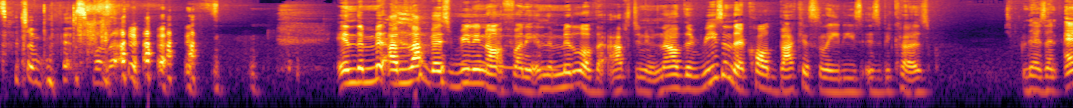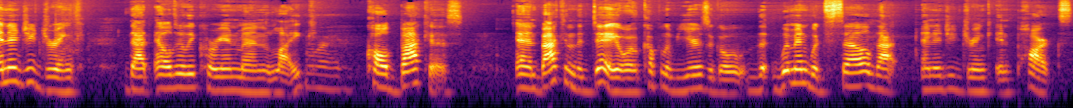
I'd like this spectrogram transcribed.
such a mess for that. in the mid I'm laughing, it's really not funny. In the middle of the afternoon. Now the reason they're called Bacchus ladies is because there's an energy drink that elderly Korean men like Right. Called Bacchus. And back in the day, or a couple of years ago, the women would sell that energy drink in parks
